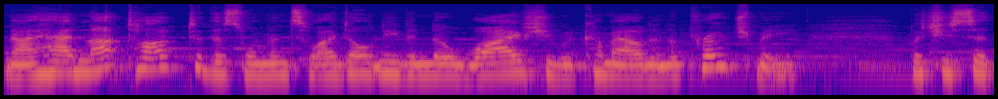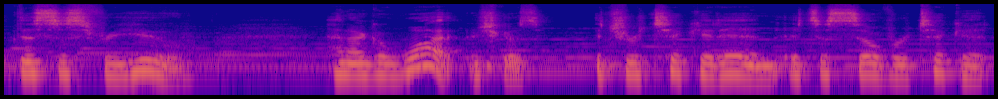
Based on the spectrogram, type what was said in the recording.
Now, I had not talked to this woman, so I don't even know why she would come out and approach me. But she said, This is for you. And I go, What? And she goes, It's your ticket in. It's a silver ticket.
